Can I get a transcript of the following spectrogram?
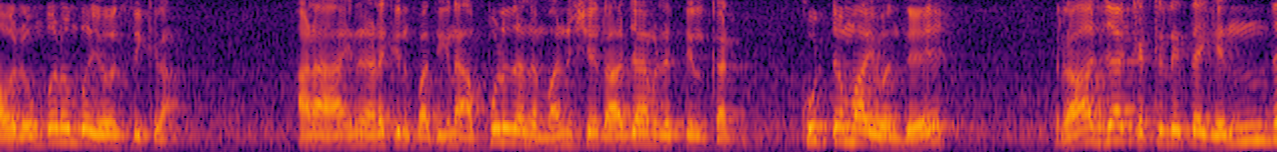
அவர் ரொம்ப ரொம்ப யோசிக்கிறான். ஆனால் என்ன நடக்குதுன்னு பார்த்தீங்கன்னா அப்பொழுது அந்த மனுஷர் ராஜாவிடத்தில் கட் கூட்டமாய் வந்து ராஜா கட்டளைத்த எந்த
